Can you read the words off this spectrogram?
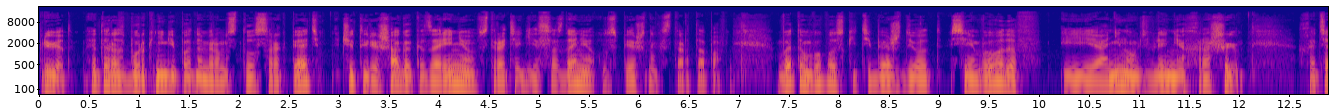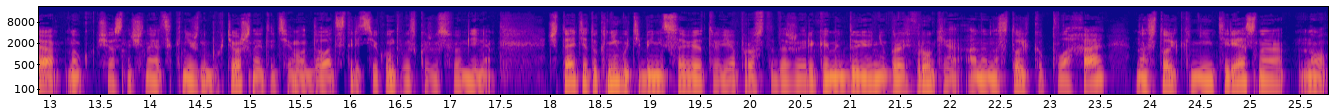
Привет! Это разбор книги под номером 145 «Четыре шага к озарению. Стратегии создания успешных стартапов». В этом выпуске тебя ждет 7 выводов, и они, на удивление, хороши. Хотя, ну, сейчас начинается книжный бухтеж на эту тему, 20-30 секунд выскажу свое мнение. Читать эту книгу тебе не советую, я просто даже рекомендую ее не брать в руки. Она настолько плоха, настолько неинтересна, ну,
